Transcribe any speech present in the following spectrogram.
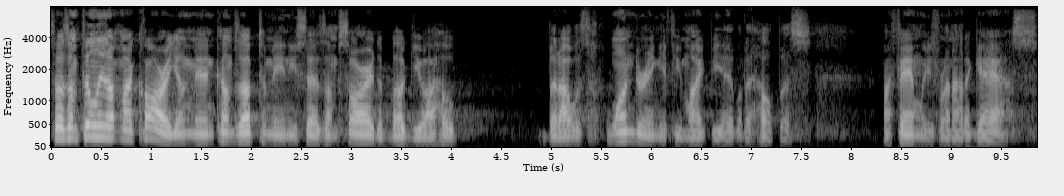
So as I'm filling up my car, a young man comes up to me and he says, I'm sorry to bug you. I hope, but I was wondering if you might be able to help us. My family's run out of gas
